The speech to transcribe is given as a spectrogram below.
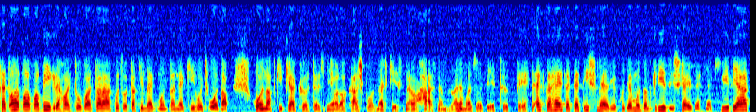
Tehát a, a, a végrehajtóval találkozott, aki megmondta neki, hogy holnap, holnap ki kell költözni a lakásból, mert kész, mert a ház nem, nem az övé többé. Ezt a helyzetet ismerjük, ugye mondom, krízis helyzetnek hívják.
